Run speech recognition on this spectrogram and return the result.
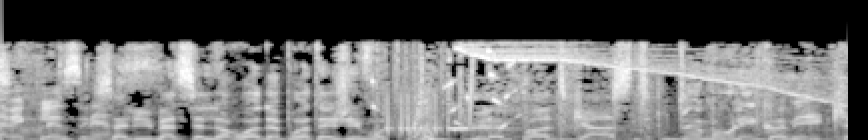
avec plaisir. Salut Mathilde Roy de Protégez-vous. Le podcast Debout les comiques.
